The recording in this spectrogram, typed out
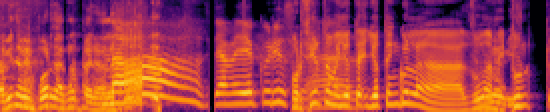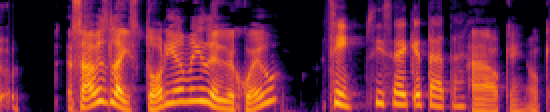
A mí no me importa, ¿no? Pero No, ya me dio curiosidad. Por cierto, me, yo, te- yo tengo la Sí, duda, lo he me, ¿tú, tú- ¿sabes la historia me, del juego? Sí, sí sé de qué trata. Ah, ok, ok.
